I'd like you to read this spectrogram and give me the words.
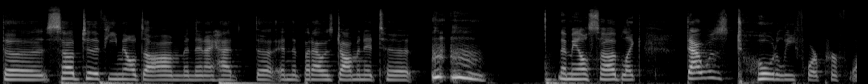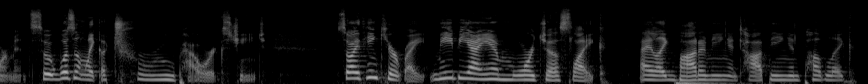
the sub to the female dom, and then I had the and the, but I was dominant to the male sub, like that was totally for performance. So it wasn't like a true power exchange. So I think you're right. Maybe I am more just like I like bottoming and topping in public,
